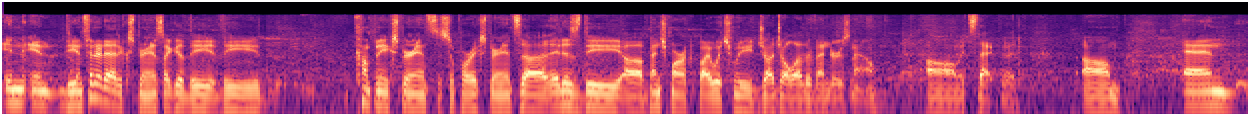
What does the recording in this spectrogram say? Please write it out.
in, in the Infinidat experience, like the the company experience, the support experience, uh, it is the uh, benchmark by which we judge all other vendors now. Um, it's that good, um, and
